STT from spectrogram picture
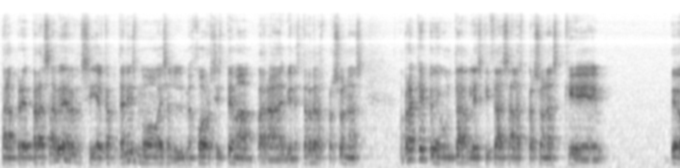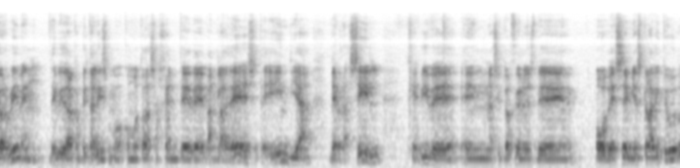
para, para saber si el capitalismo es el mejor sistema para el bienestar de las personas, habrá que preguntarles quizás a las personas que peor viven debido al capitalismo, como toda esa gente de Bangladesh, de India, de Brasil, que vive en unas situaciones de o de semi-esclavitud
